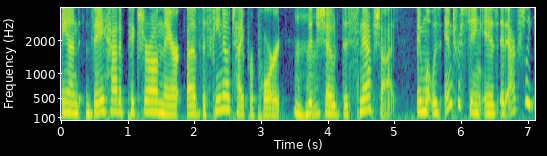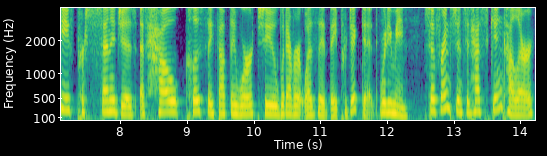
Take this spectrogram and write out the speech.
and they had a picture on there of the phenotype report that mm-hmm. showed this snapshot. And what was interesting is it actually gave percentages of how close they thought they were to whatever it was that they predicted. What do you mean? So, for instance, it has skin color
